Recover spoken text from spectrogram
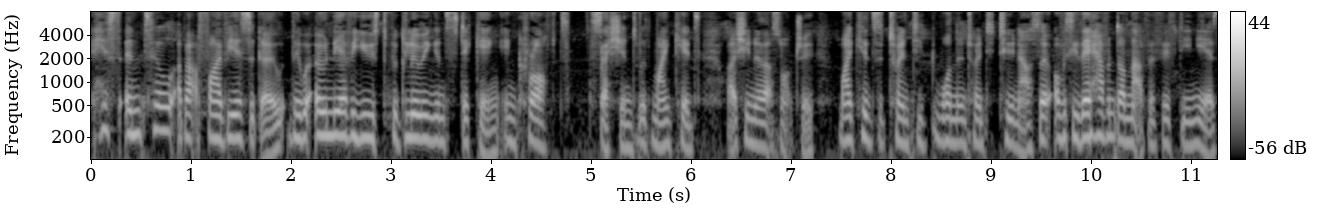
his, until about five years ago, they were only ever used for gluing and sticking in craft sessions with my kids. Actually, no, that's not true. My kids are 21 and 22 now, so obviously they haven't done that for 15 years.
